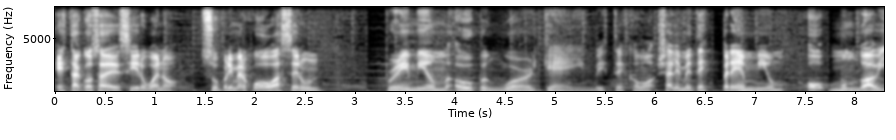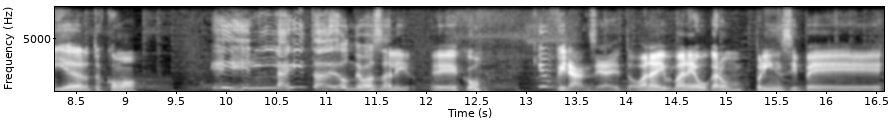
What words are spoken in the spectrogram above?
esta cosa de decir, bueno, su primer juego va a ser un Premium Open World Game, ¿viste? Es como, ya le metes Premium o mundo abierto, es como, ¿y la guita de dónde va a salir? Eh, es como, ¿quién financia esto? ¿Van a, ir, ¿Van a ir a buscar un príncipe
